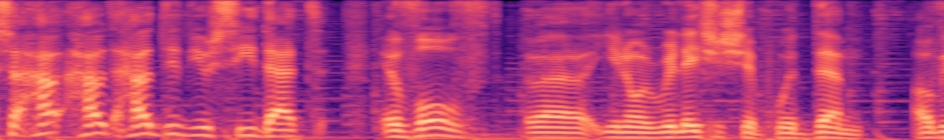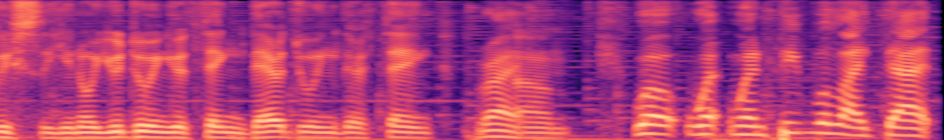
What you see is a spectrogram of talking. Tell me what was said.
so how how how did you see that evolved? Uh, you know, relationship with them. Obviously, you know, you're doing your thing, they're doing their thing. Right. Um, Well, when, when people like that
